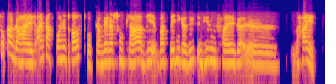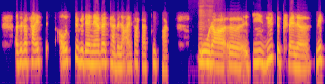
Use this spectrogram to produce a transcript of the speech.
Zuckergehalt einfach vorne draufdruckt, dann wäre das schon klar, wie, was weniger süß in diesem Fall äh, heißt. Also das heißt, Auszüge der Nährwerttabelle einfach dazu packt. Mhm. Oder äh, die süße Quelle mit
